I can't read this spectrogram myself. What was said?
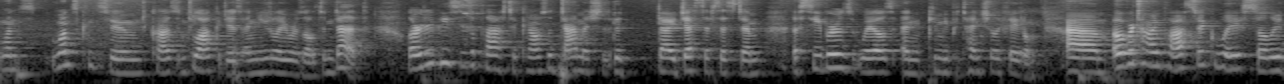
once, once consumed, cause blockages and usually result in death. Larger pieces of plastic can also damage the digestive system of seabirds, whales, and can be potentially fatal. Um, over time, plastic waste slowly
